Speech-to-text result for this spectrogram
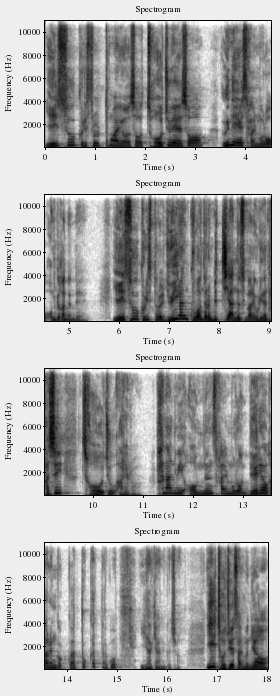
예수 그리스도를 통하여서 저주에서 은혜의 삶으로 옮겨갔는데 예수 그리스도를 유일한 구원자로 믿지 않는 순간에 우리는 다시 저주 아래로 하나님이 없는 삶으로 내려가는 것과 똑같다고 이야기하는 거죠. 이 저주의 삶은요,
